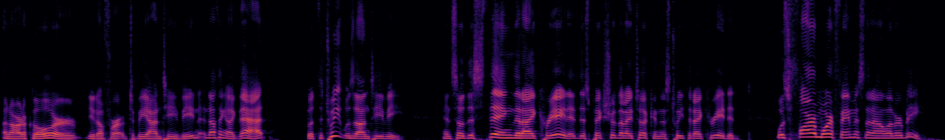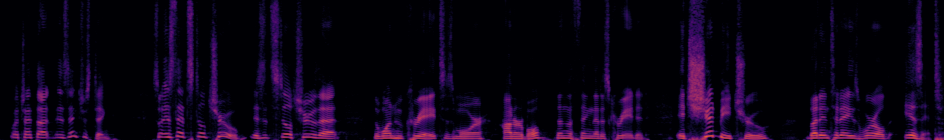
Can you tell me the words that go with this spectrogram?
an article or you know for to be on TV, nothing like that. But the tweet was on TV. And so this thing that I created, this picture that I took and this tweet that I created, was far more famous than I'll ever be, which I thought is interesting. So, is that still true? Is it still true that the one who creates is more honorable than the thing that is created? It should be true, but in today's world, is it?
